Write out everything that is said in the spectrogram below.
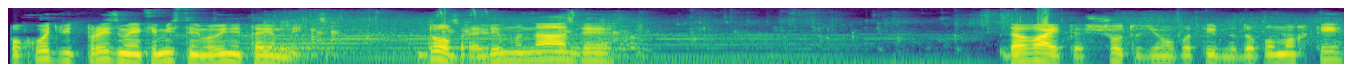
Походь від призми, яке містить неймовірні таємниці. Добре, лімонади. Давайте, що тут йому потрібно допомогти?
